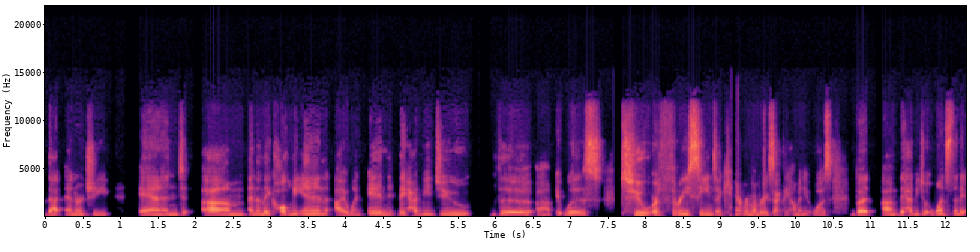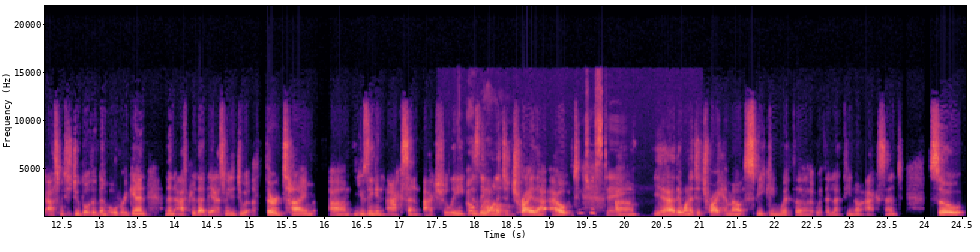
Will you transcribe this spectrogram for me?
that energy and um, and then they called me in i went in they had me do the uh, it was two or three scenes i can't remember exactly how many it was but um, they had me do it once then they asked me to do both of them over again and then after that they asked me to do it a third time um, using an accent actually because oh, they wanted to try that out interesting. um, yeah they wanted to try him out speaking with a with a latino accent. So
